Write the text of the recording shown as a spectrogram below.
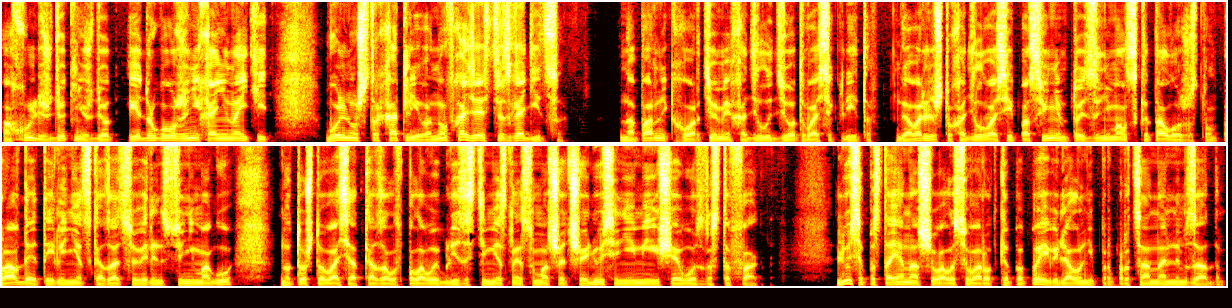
«А хули ждет, не ждет. Ей другого жениха не найти. Больно уж страхотливо, но в хозяйстве сгодится». В напарниках у Артемия ходил идиот Вася Клитов. Говорили, что ходил Вася и по свиньям, то есть занимался каталожеством. Правда это или нет, сказать с уверенностью не могу, но то, что Вася отказала в половой близости местная сумасшедшая Люся, не имеющая возраста, факт. Люся постоянно ошивалась у ворот КПП и виляла непропорциональным задом.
